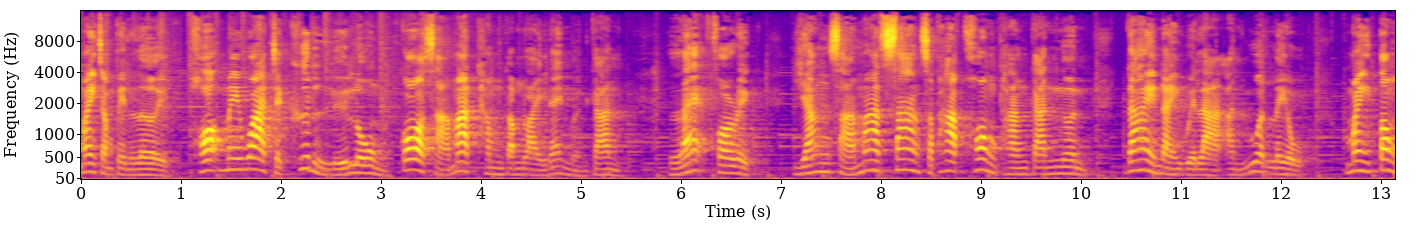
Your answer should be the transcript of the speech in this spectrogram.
ไม่จำเป็นเลย เพราะไม่ว่าจะขึ้นหรือลงก็สามารถทำกำไรได้เหมือนกัน และ Forex ยังสามารถสร้างสภาพคล่องทางการเงิน ได้ในเวลาอันรวดเร็ว ไม่ต้อง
